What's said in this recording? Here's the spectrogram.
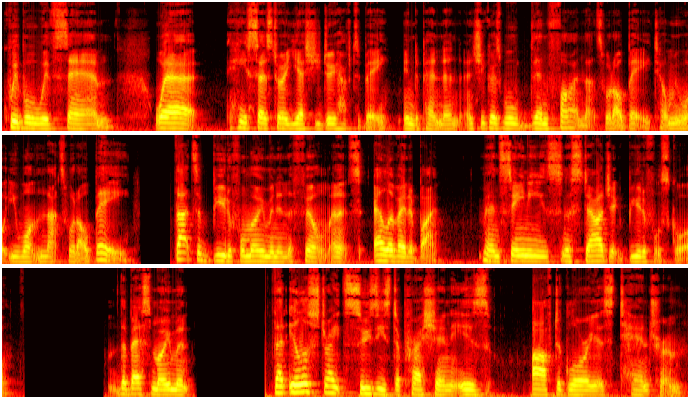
quibble with Sam, where he says to her, "Yes, you do have to be independent," and she goes, "Well, then fine, that's what I'll be. Tell me what you want, and that's what I'll be." That's a beautiful moment in the film, and it's elevated by Mancini's nostalgic, beautiful score the best moment that illustrates Susie's depression is after Gloria's tantrum.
